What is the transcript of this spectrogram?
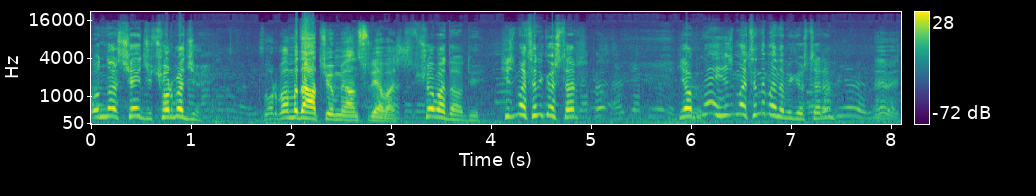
onlar şeyci, çorbacı. Çorba mı dağıtıyor mu Mansur Yavaş? Çorba dağıtıyor. Hizmetini göster. Ya ne hizmetini bana bir gösterin. Evet.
